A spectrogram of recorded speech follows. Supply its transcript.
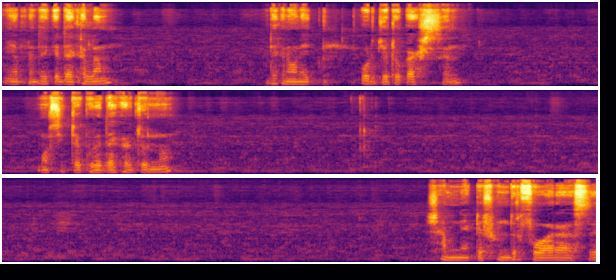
আমি আপনাদেরকে দেখালাম। দেখেন অনেক পর্যটক আসছেন মসজিদটা ঘুরে দেখার জন্য। সামনে একটা সুন্দর ফোয়ারা আছে।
